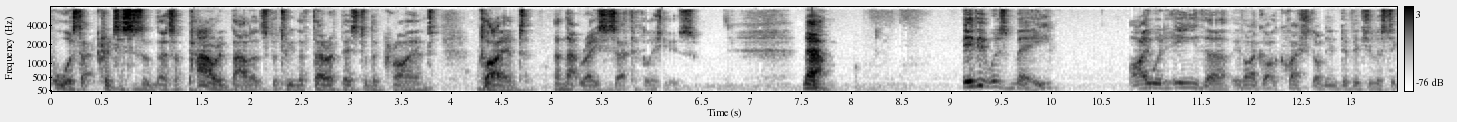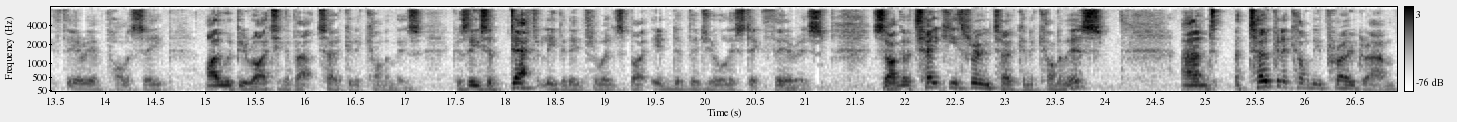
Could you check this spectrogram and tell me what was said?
always that criticism, there's a power imbalance between the therapist and the client, client and that raises ethical issues. Now, if it was me, I would either, if I got a question on individualistic theory and policy, I would be writing about token economies because these have definitely been influenced by individualistic theories. So I'm going to take you through token economies and a token economy program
